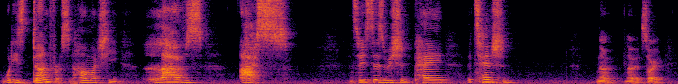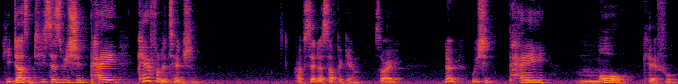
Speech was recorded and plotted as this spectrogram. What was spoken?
what He's done for us, and how much He loves us. And so He says we should pay attention. No, no, sorry, He doesn't. He says we should pay careful attention. I've set us up again, sorry. No, we should pay more careful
